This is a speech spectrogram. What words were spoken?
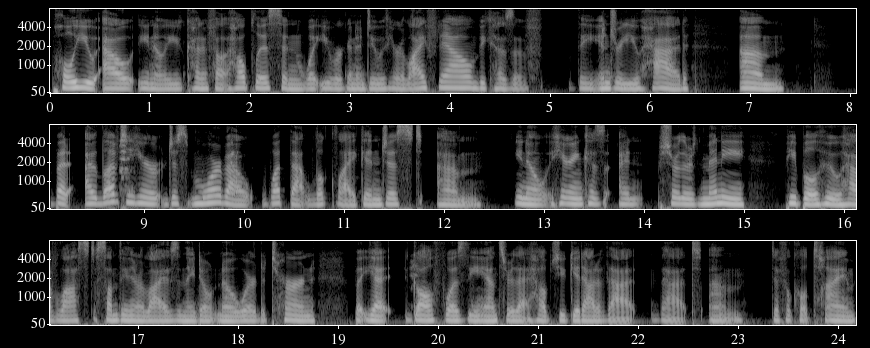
pull you out. You know, you kind of felt helpless and what you were going to do with your life now because of the injury you had. Um, but I'd love to hear just more about what that looked like and just, um, you know, hearing because I'm sure there's many people who have lost something in their lives and they don't know where to turn, but yet golf was the answer that helped you get out of that that um, difficult time.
